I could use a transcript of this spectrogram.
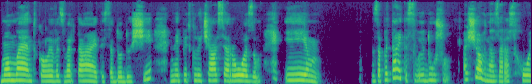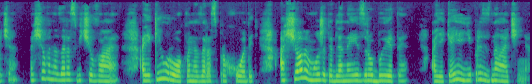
в момент, коли ви звертаєтеся до душі, не підключався розум. І запитайте свою душу, а що вона зараз хоче? А що вона зараз відчуває? А який урок вона зараз проходить? А що ви можете для неї зробити? А яке її призначення?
